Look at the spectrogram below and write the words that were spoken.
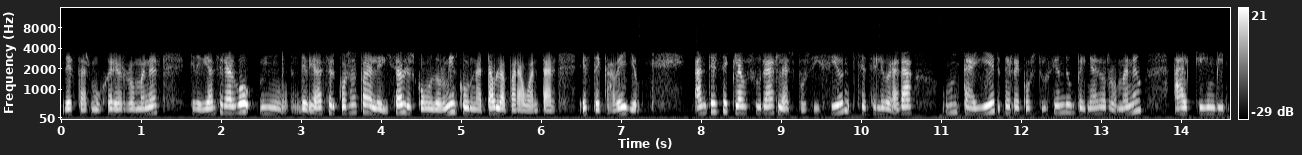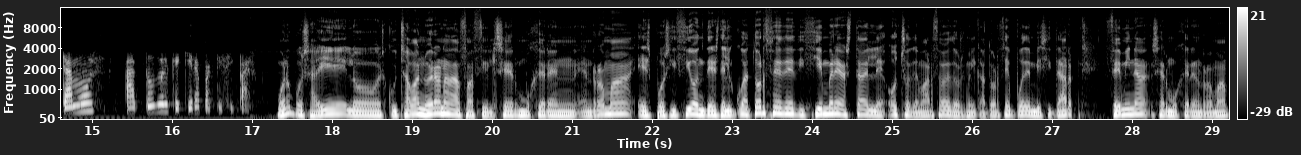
de estas mujeres romanas, que debían hacer algo, mm, debían hacer cosas paralelizables, como dormir con una tabla para aguantar este cabello. Antes de clausurar la exposición, se celebrará un taller de reconstrucción de un peinado romano al que invitamos a todo el que quiera participar. Bueno, pues ahí lo escuchaba, no era nada fácil ser mujer en, Roma. Exposición desde el 14 de diciembre hasta el 8 de marzo de 2014. Pueden visitar Fémina, ser mujer en Roma,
